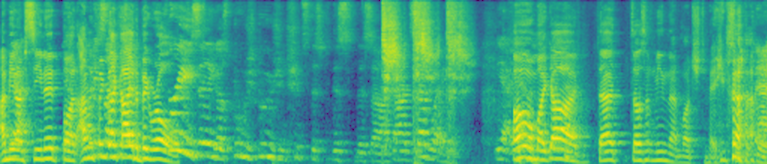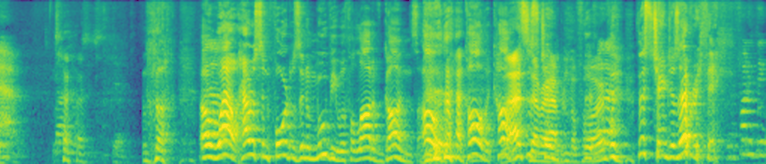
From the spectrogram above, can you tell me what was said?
I mean, Yeah. I've seen it, but Yeah, I don't but think he's that guy had a big role. Freeze, and he goes boosh boosh and shoots this this this uh, guy in the subway. Yeah. Oh my god, that doesn't mean that much to me. Bad. Loud noises. Yeah. oh Uh, wow, Harrison Ford was in a movie with a lot of guns. Oh, call the cops. That's This never change- happened before. This changes everything. The funny thing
